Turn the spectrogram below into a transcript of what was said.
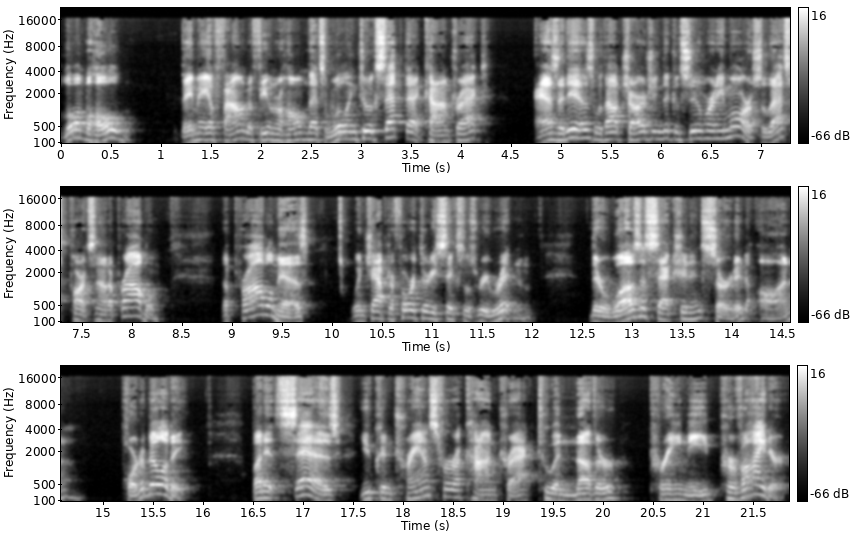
lo and behold, they may have found a funeral home that's willing to accept that contract as it is without charging the consumer anymore. So that's part's not a problem. The problem is when Chapter 436 was rewritten, there was a section inserted on portability but it says you can transfer a contract to another pre-need provider.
